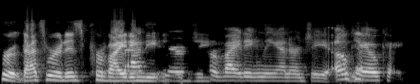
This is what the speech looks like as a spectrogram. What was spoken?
pro- that's where it is providing that's the energy. Providing the energy. Okay, yeah. okay.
